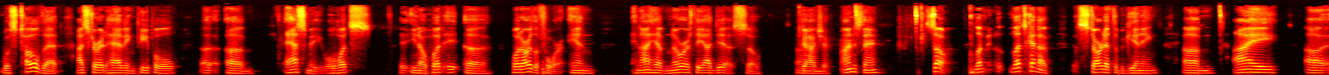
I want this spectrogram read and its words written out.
was told that I started having people uh, um, ask me, well, what's you know what uh, what are the four and and I have no earthly idea. So um, gotcha. I understand. So let me let's kind of start at the beginning. Um, I uh,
